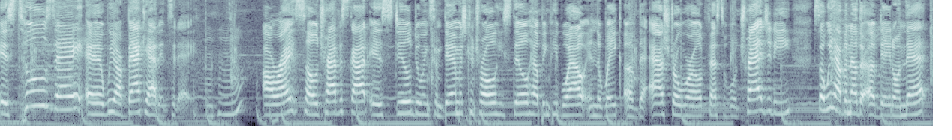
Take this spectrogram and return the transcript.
It's Tuesday, and we are back at it today. Mm-hmm. All right, so Travis Scott is still doing some damage control. He's still helping people out in the wake of the Astroworld Festival tragedy. So we have another update on that.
